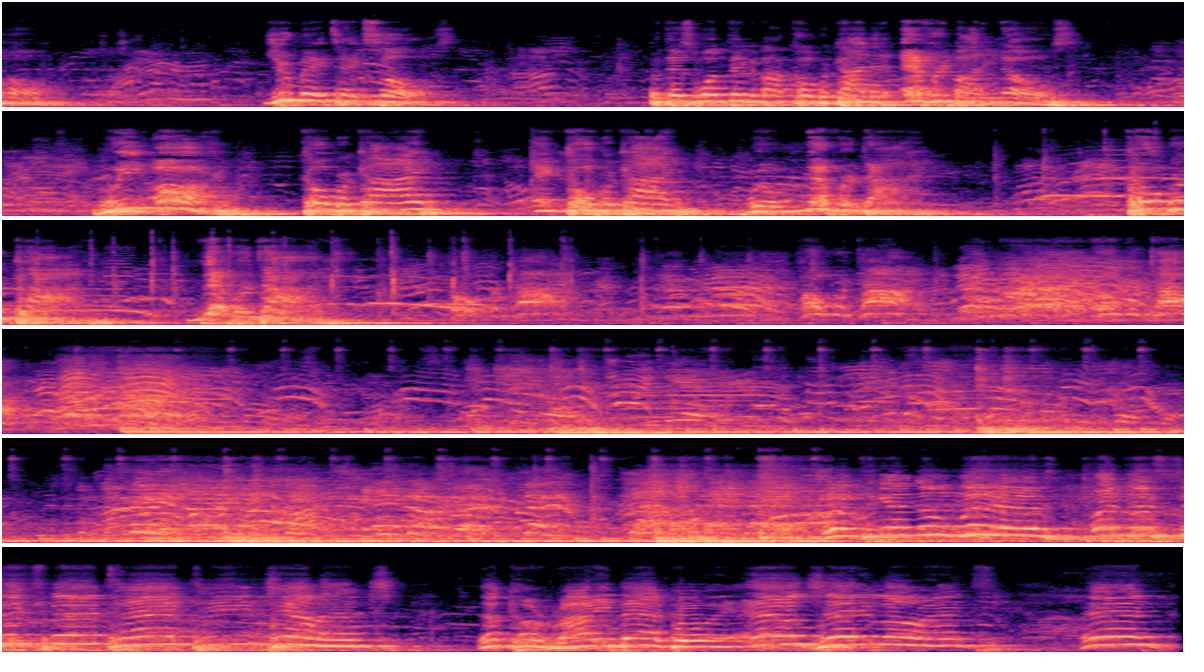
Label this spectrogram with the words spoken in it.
home. You may take souls. But there's one thing about Cobra Kai that everybody knows. We are Cobra Kai, and Cobra Kai will never die. Cobra Kai never dies.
